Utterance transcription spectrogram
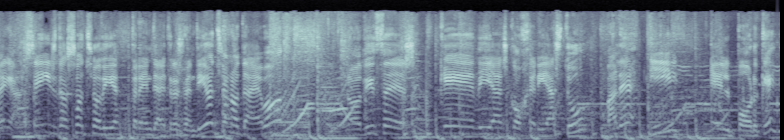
Venga, 628 10 33 28, nota de voz. Nos dices qué día escogerías tú, ¿vale? Y el por qué.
